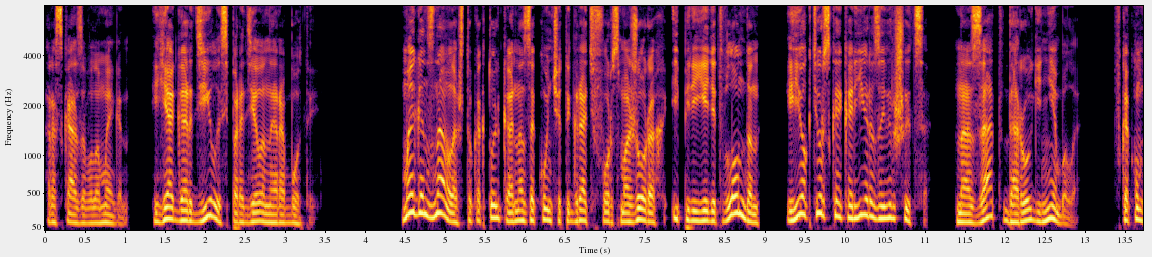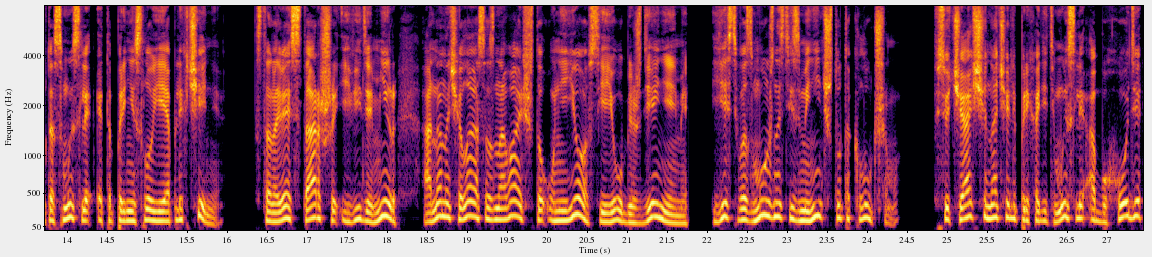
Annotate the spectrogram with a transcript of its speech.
рассказывала Меган. Я гордилась проделанной работой. Меган знала, что как только она закончит играть в форс-мажорах и переедет в Лондон, ее актерская карьера завершится. Назад дороги не было. В каком-то смысле это принесло ей облегчение. Становясь старше и видя мир, она начала осознавать, что у нее с ее убеждениями есть возможность изменить что-то к лучшему. Все чаще начали приходить мысли об уходе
